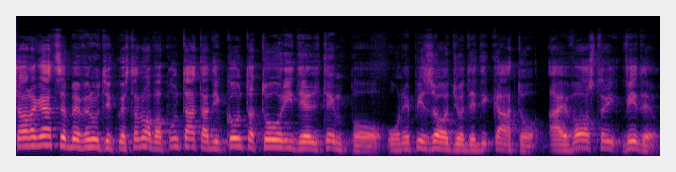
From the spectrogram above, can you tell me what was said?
Ciao ragazzi e benvenuti in questa nuova puntata di Contatori del Tempo, un episodio dedicato ai vostri video.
